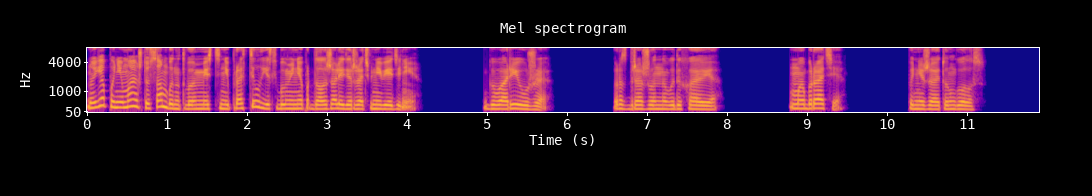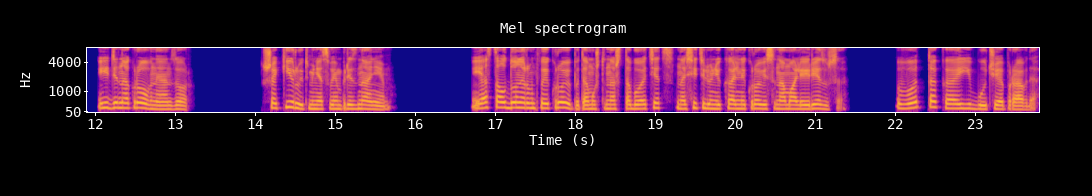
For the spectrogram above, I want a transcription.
Но я понимаю, что сам бы на твоем месте не простил, если бы меня продолжали держать в неведении. Говори уже. Раздраженно выдыхаю я. «Мы братья», — понижает он голос. «Единокровный, Анзор. Шокирует меня своим признанием. Я стал донором твоей крови, потому что наш с тобой отец — носитель уникальной крови с аномалией Резуса. Вот такая ебучая правда.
